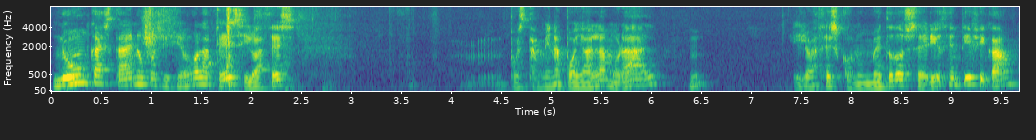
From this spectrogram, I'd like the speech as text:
Nunca está en oposición con la fe. Si lo haces, pues también apoyado en la moral. Y lo haces con un método serio científico,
